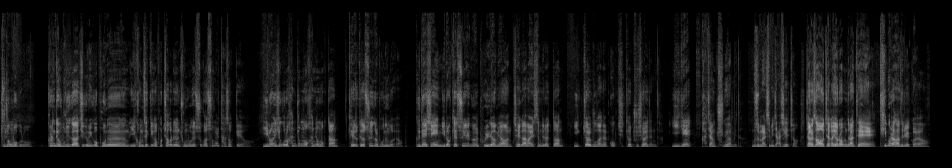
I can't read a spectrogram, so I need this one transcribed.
두 종목으로. 그런데 우리가 지금 이거 보는 이 검색기가 포착을 해둔 종목의 수가 25개예요. 이런 식으로 한 종목 한 종목당 계속해서 수익을 보는 거예요. 그 대신 이렇게 수익을 보려면 제가 말씀드렸던 익절 구간을 꼭 지켜주셔야 된다. 이게 가장 중요합니다. 무슨 말씀인지 아시겠죠? 자, 그래서 제가 여러분들한테 팁을 하나 드릴 거예요.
